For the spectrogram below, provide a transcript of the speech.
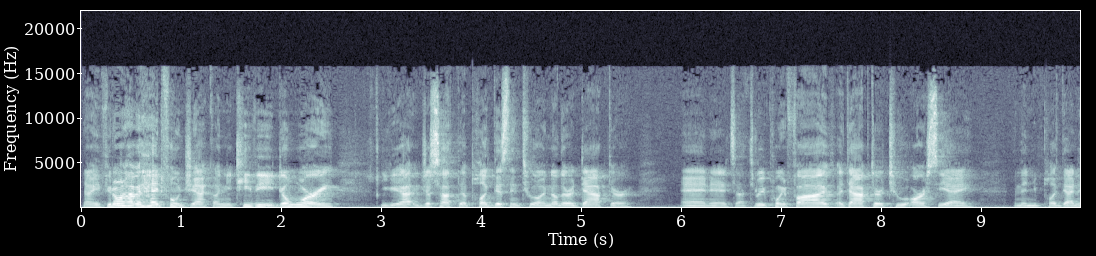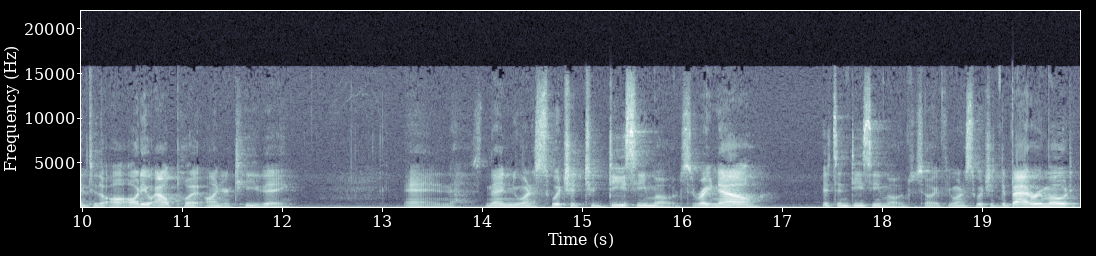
Now if you don't have a headphone jack on your TV, don't worry, you just have to plug this into another adapter and it's a 3.5 adapter to RCA and then you plug that into the audio output on your TV and then you want to switch it to DC mode. So right now it's in DC mode. So if you want to switch it to battery mode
